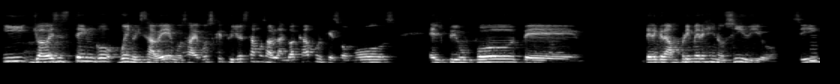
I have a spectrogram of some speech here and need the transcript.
y yo a veces tengo, bueno, y sabemos, sabemos que tú y yo estamos hablando acá porque somos el triunfo de, del gran primer genocidio, ¿sí?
